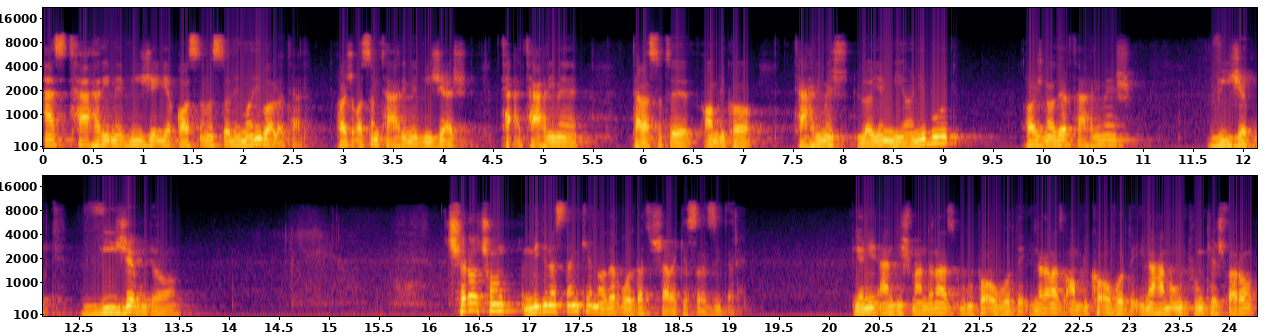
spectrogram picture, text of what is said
از تحریم ویژه قاسم سلیمانی بالاتر. حاج قاسم تحریم ویژهش تحریم توسط آمریکا تحریمش لایه میانی بود. حاج نادر تحریمش ویژه بود. ویژه بود چرا؟ چون می‌دونستن که نادر قدرت شبکه سازی داره. یعنی اندیشمندان از اروپا آورده اینا رو از آمریکا آورده اینا همه اون تون کشورها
